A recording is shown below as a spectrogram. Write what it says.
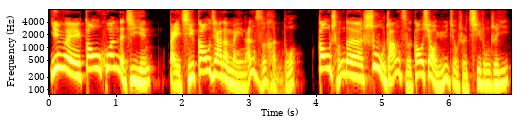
因为高欢的基因。北齐高家的美男子很多，高澄的庶长子高孝瑜就是其中之一。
